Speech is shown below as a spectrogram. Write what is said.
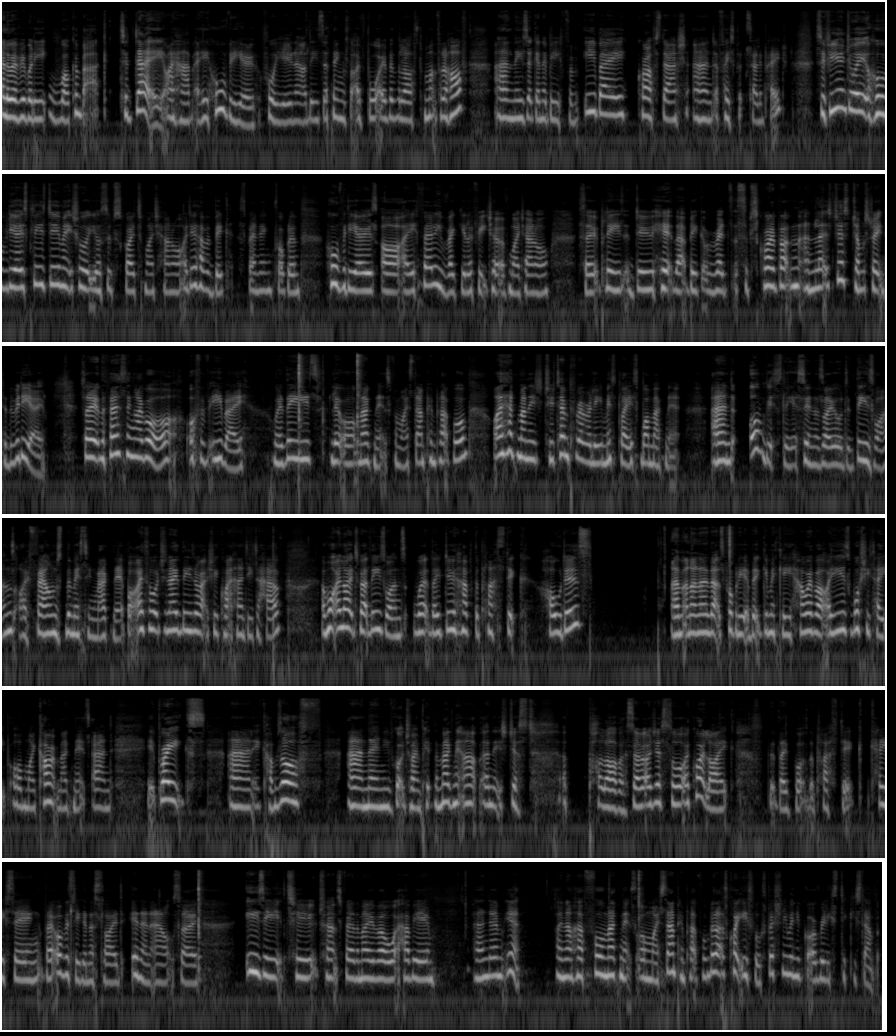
Hello everybody, welcome back. Today I have a haul video for you. Now these are things that I've bought over the last month and a half and these are going to be from eBay, CraftStash and a Facebook selling page. So if you enjoy haul videos please do make sure you're subscribed to my channel. I do have a big spending problem. Haul videos are a fairly regular feature of my channel so please do hit that big red subscribe button and let's just jump straight into the video. So the first thing I bought off of eBay were these little magnets for my stamping platform. I had managed to temporarily misplace one magnet and obviously as soon as I ordered these ones I found the missing magnet. But I thought you know these are actually quite handy to have. And what I liked about these ones were they do have the plastic holders. Um, and I know that's probably a bit gimmicky. However I use washi tape on my current magnets and it breaks and it comes off and then you've got to try and pick the magnet up and it's just a palaver. So I just thought I quite like that they've got the plastic casing. They're obviously going to slide in and out so easy to transfer them over or what have you. And um, yeah I now have four magnets on my stamping platform but that's quite useful especially when you've got a really sticky stamp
